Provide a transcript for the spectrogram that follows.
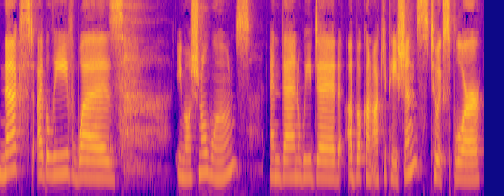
Next, I believe, was emotional wounds. And then we did a book on occupations to explore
